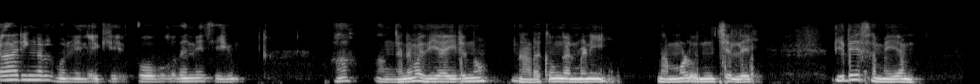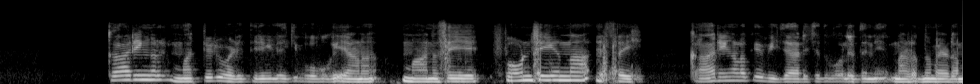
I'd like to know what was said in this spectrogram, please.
കാര്യങ്ങൾ മുന്നിലേക്ക് പോവുക തന്നെ ചെയ്യും. ആ അങ്ങനെ മതിയായിരുന്നു. നടക്കും കൺമണി. നമ്മൾ ഒന്നിച്ചല്ലേ? ഇതേ സമയം കാര്യങ്ങൾ മറ്റൊരു വഴിത്തിരിവിലേക്ക് പോവുകയാണ്. മാനസയെ ഫോൺ ചെയ്യുന്ന എസ് ഐ കാര്യങ്ങളൊക്കെ വിചാരിച്ചതുപോലെ തന്നെ നടന്നു മേഡം.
